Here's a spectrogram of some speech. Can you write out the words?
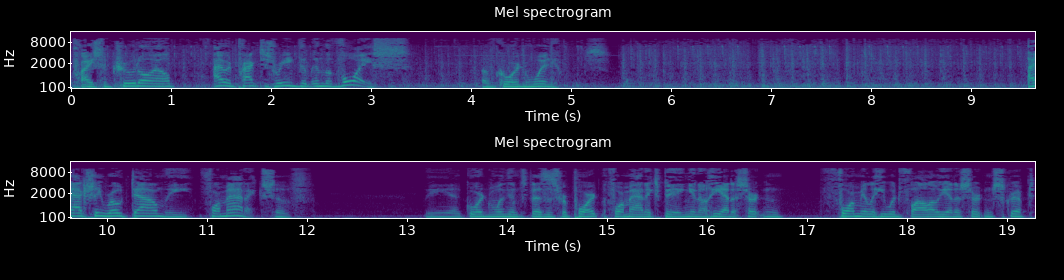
price of crude oil. I would practice reading them in the voice of Gordon Williams. I actually wrote down the formatics of the uh, Gordon Williams business report. The formatics being, you know, he had a certain formula he would follow. He had a certain script.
